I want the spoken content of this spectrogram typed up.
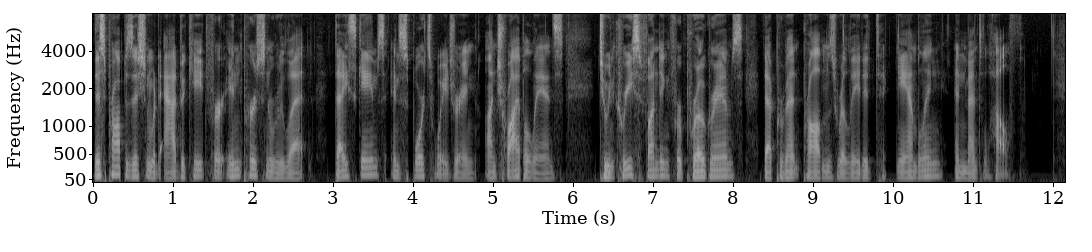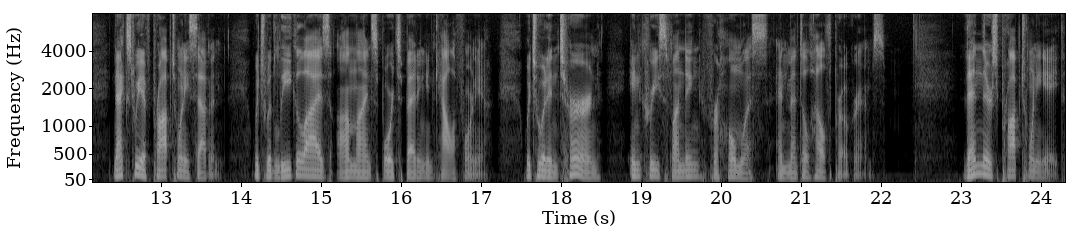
This proposition would advocate for in person roulette, dice games, and sports wagering on tribal lands to increase funding for programs that prevent problems related to gambling and mental health. Next, we have Prop 27, which would legalize online sports betting in California, which would in turn increase funding for homeless and mental health programs. Then there's Prop 28.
